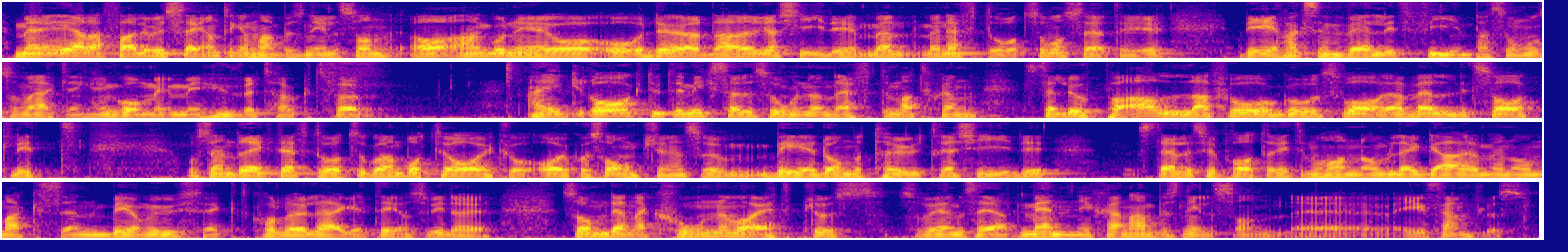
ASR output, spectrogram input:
Men i alla fall, jag vill säga någonting om Hampus Nilsson. Ja, han går ner och, och dödar Rashidi. Men, men efteråt så måste jag säga att det är, det är faktiskt en väldigt fin person som verkligen kan gå med, med huvudet högt. För han gick rakt ut i mixade zonen efter matchen. Ställde upp på alla frågor, svarade väldigt sakligt. Och sen direkt efteråt så går han bort till AIK, AIKs omklädningsrum, ber dem att ta ut Rashidi. Ställer sig och pratar lite med honom, lägger armen om maxen, ber om ursäkt, kollar hur läget är och så vidare. Så om den aktionen var ett plus så vill jag ändå säga att människan Hampus Nilsson eh, är ju fem plus.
